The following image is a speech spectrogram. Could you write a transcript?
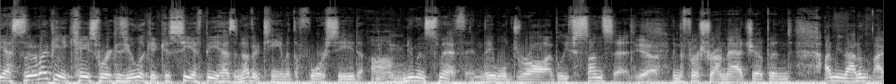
yeah so there might be a case where because you look at because CFB has another team at the four seed um, Newman Smith and they will draw I believe Sunset Mm-hmm. Yeah. in the first round matchup and I mean I don't I,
